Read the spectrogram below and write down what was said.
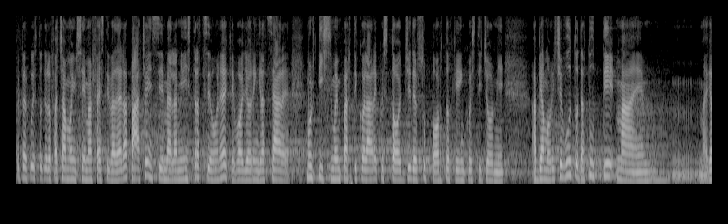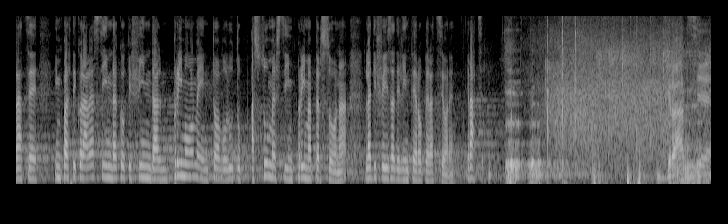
è per questo che lo facciamo insieme al Festival della Pace, insieme all'amministrazione che voglio ringraziare moltissimo, in particolare quest'oggi del supporto che in questi giorni abbiamo ricevuto da tutti, ma, eh, ma, grazie in particolare al Sindaco che fin dal primo momento ha voluto assumersi in prima persona la difesa dell'intera operazione. Grazie. Grazie.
